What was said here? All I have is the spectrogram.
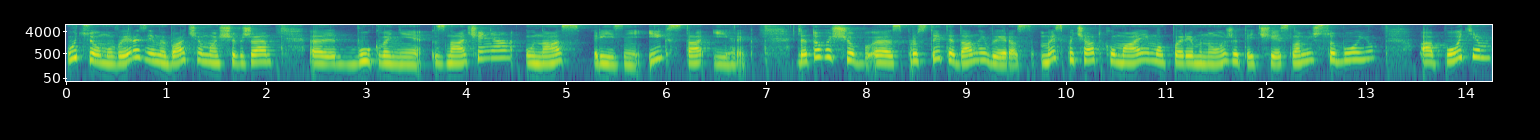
У цьому виразі ми бачимо, що вже е, буквені значення у нас різні x та y. Для того, щоб е, спростити даний вираз, ми спочатку маємо перемножити числа між собою, а потім.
